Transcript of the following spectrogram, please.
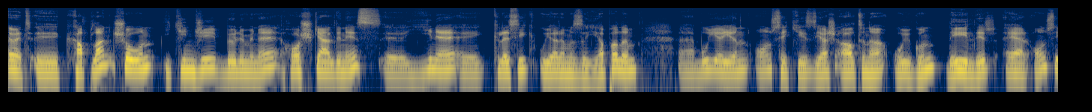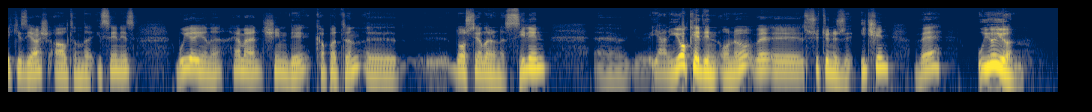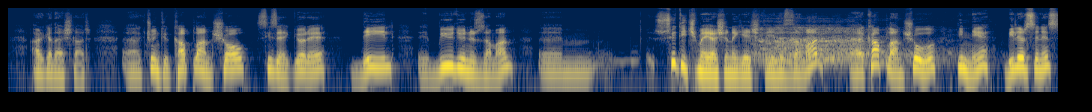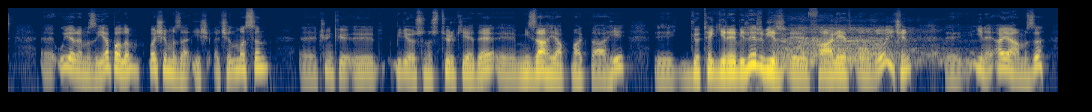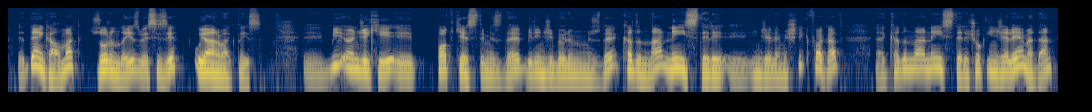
Evet, e, Kaplan Show'un ikinci bölümüne hoş geldiniz. E, yine e, klasik uyarımızı yapalım. E, bu yayın 18 yaş altına uygun değildir. Eğer 18 yaş altında iseniz bu yayını hemen şimdi kapatın, e, dosyalarını silin. E, yani yok edin onu ve e, sütünüzü için ve uyuyun arkadaşlar. Ee, çünkü Kaplan Show size göre değil. Ee, büyüdüğünüz zaman süt içme yaşını geçtiğiniz zaman e, Kaplan Show'u dinleyebilirsiniz. Uyarımızı yapalım. Başımıza iş açılmasın. Çünkü e, biliyorsunuz Türkiye'de e, mizah yapmak dahi göte girebilir bir faaliyet olduğu için yine ayağımızı denk almak zorundayız ve sizi uyarmaktayız. Ee, bir önceki e, podcast'imizde, birinci bölümümüzde kadınlar ne isteri e, incelemiştik. Fakat e, kadınlar ne isteri çok inceleyemeden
